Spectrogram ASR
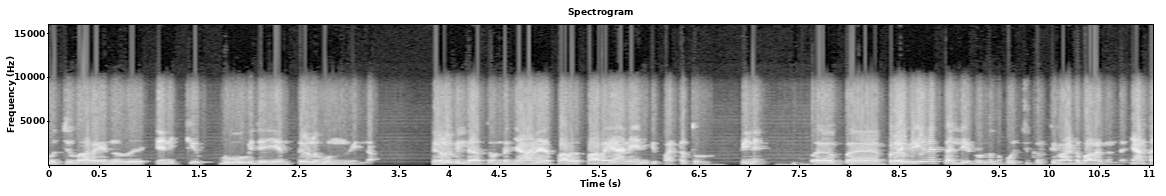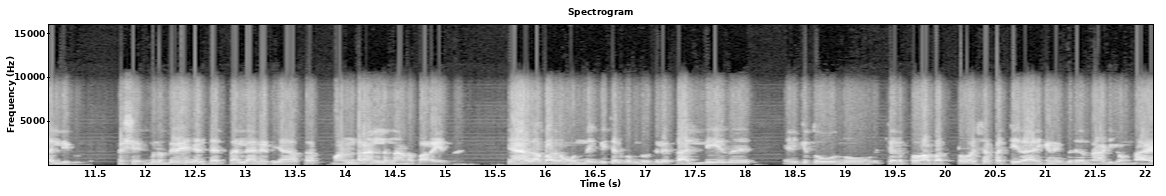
കൊച്ചു പറയുന്നത് എനിക്ക് പ്രൂവ് ചെയ്യാൻ തെളിവൊന്നുമില്ല തെളിവില്ലാത്തതുകൊണ്ട് ഞാൻ പറയാനേ എനിക്ക് പറ്റത്തുള്ളൂ. പിന്നെ പ്രവീണെ തല്ലിയിട്ടുണ്ടെന്ന് കൊച്ചു കൃത്യമായിട്ട് പറയുന്നുണ്ട്. ഞാൻ തല്ലിയിട്ടുണ്ട്. പക്ഷെ മൃദുലെ ഞാൻ തല്ലാനായിട്ട് ഞാൻ അത്ര മണ്ടനല്ലെന്നാണ് പറയുന്നത്. ഞാൻ പറഞ്ഞ ഒന്നെങ്കിൽ ചിലപ്പോൾ മൃദുലെ തല്ലിയത് എനിക്ക് തോന്നുന്നു ചിലപ്പോൾ അബദ്ധവശ പറ്റിയതായിരിക്കണം. ഇവർ തമ്മിൽ അടിയുണ്ടായ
